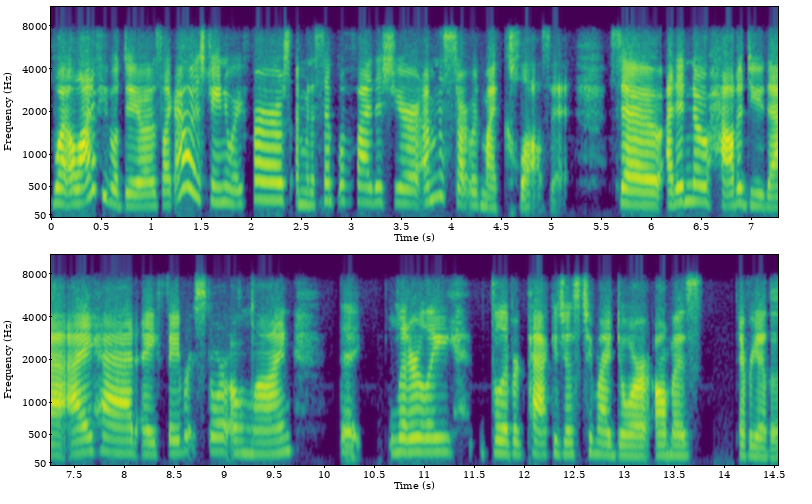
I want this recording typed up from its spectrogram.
what a lot of people do. I was like, oh, it's January 1st. I'm going to simplify this year. I'm going to start with my closet. So I didn't know how to do that. I had a favorite store online that literally delivered packages to my door almost every other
